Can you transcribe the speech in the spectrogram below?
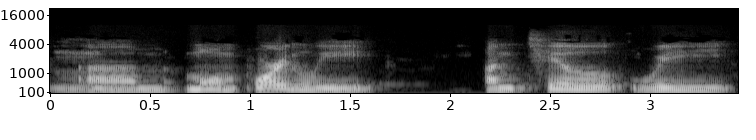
Mm. Um, more importantly, until we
